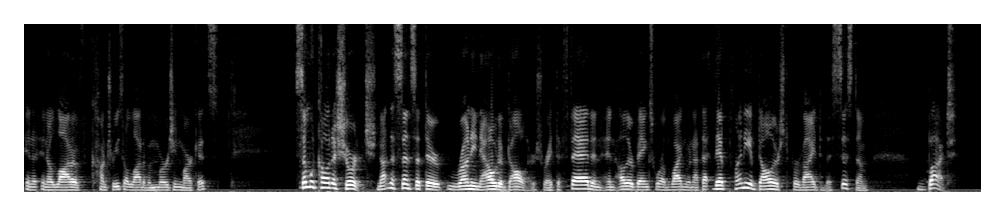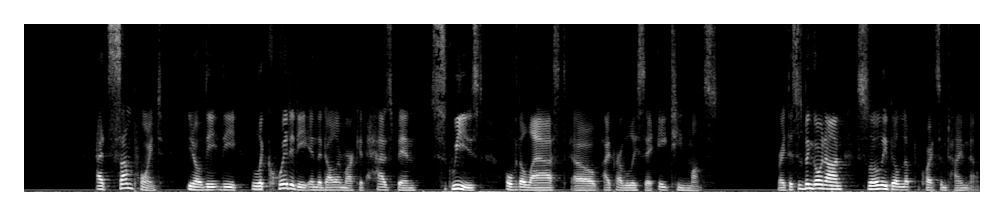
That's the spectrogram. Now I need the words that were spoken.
in a, in a lot of countries, a lot of emerging markets. Some would call it a shortage, not in the sense that they're running out of dollars, right? The Fed and, and other banks worldwide and whatnot, that they have plenty of dollars to provide to the system. But at some point, you know, the, the liquidity in the dollar market has been squeezed over the last, oh, I'd probably say 18 months right? This has been going on, slowly building up for quite some time now.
